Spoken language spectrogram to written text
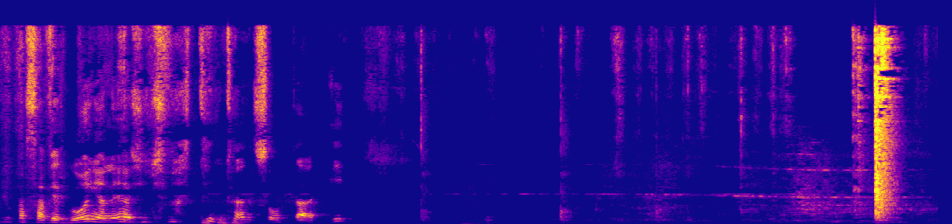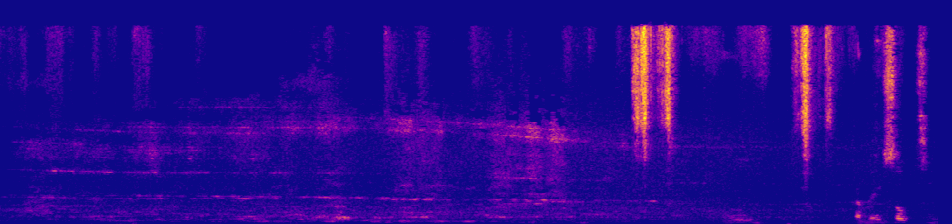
Não passar vergonha, né? A gente vai tentar soltar aqui. Fica bem soltinho.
